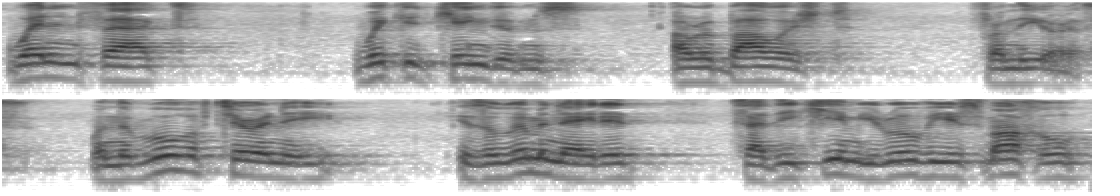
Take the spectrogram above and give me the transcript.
when, in fact, wicked kingdoms are abolished from the earth. When the rule of tyranny is eliminated, tzadikim yiruvi yismachu,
